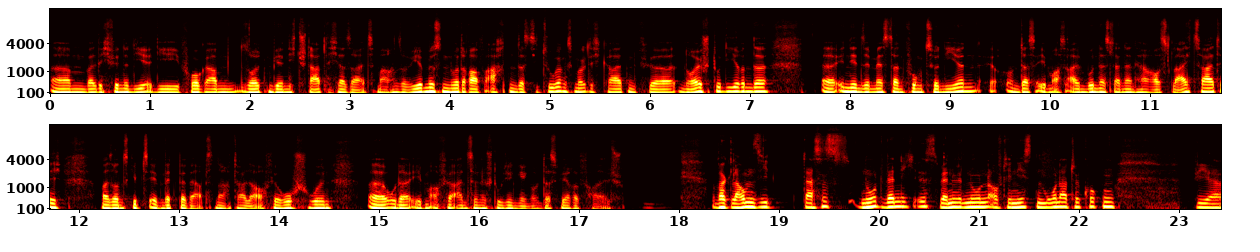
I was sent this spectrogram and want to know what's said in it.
ähm, weil ich finde, die, die Vorgaben sollten wir nicht staatlicherseits machen. So, wir müssen nur darauf achten, dass die Zugangsmöglichkeiten für Neustudierende äh, in den Semestern funktionieren und das eben aus allen Bundesländern heraus gleichzeitig, weil sonst gibt es eben Wettbewerbsnachteile auch für Hochschulen äh, oder eben auch für einzelne Studiengänge und das wäre falsch. Aber glauben Sie, dass es notwendig ist, wenn wir nun auf die nächsten Monate gucken, wir,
